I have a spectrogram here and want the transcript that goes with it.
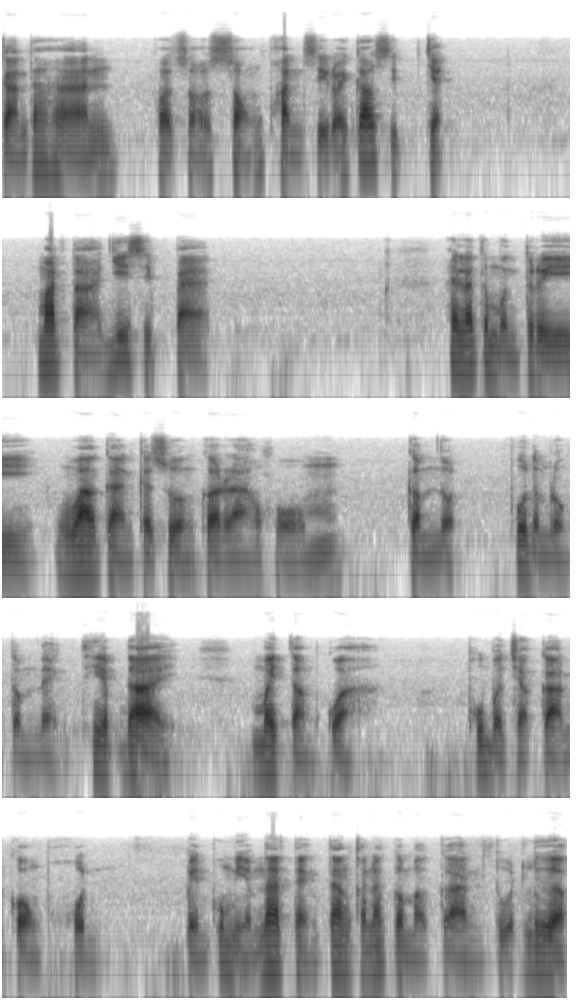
การทหาร พศ 2497 มาตรา 28 ให้รัฐมนตรีว่าการกระทรวงกลาโหมกำหนดผู้ดำรงตำแหน่งเทียบได้ไม่ต่ำกว่า ผู้บัญชาการกองพล เป็นผู้มีอำนาจแต่งตั้งคณะกรรมการตรวจเลือก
